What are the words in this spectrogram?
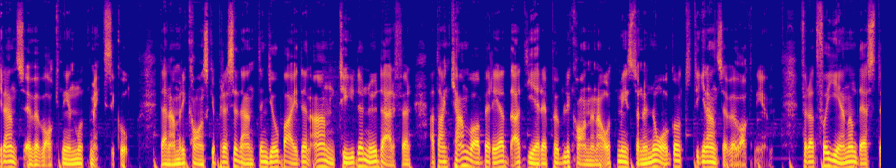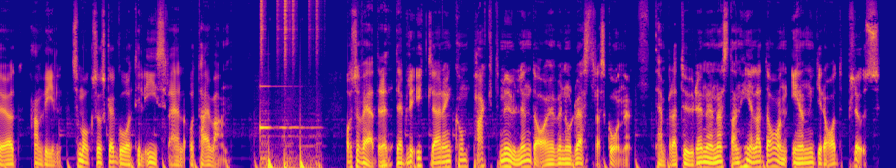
gränsövervakningen mot Mexiko. Den amerikanske presidenten Joe Biden antyder nu därför att han kan vara beredd att ge republikanerna åtminstone något till gränsövervakningen för att få igenom det stöd han vill som också ska gå till Israel och Taiwan. Och så vädret. Det blir ytterligare en kompakt mulen dag över nordvästra Skåne. Temperaturen är nästan hela dagen en grad plus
